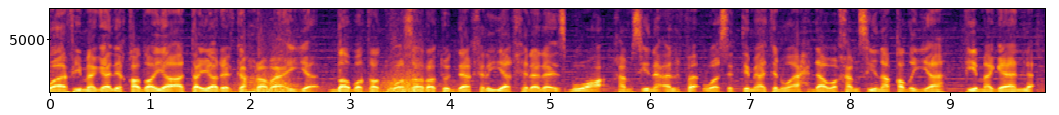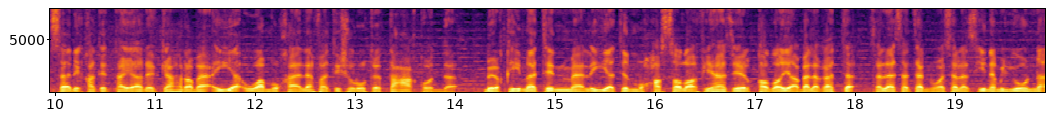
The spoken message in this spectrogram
وفي مجال قضايا التيار الكهربائي ضبطت وزارة الداخلية خلال أسبوع 50651 قضية في مجال سرقة التيار الكهربائي ومخالفة شروط التعاقد. بقيمة مالية محصلة في هذه القضايا بلغت 33 مليون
